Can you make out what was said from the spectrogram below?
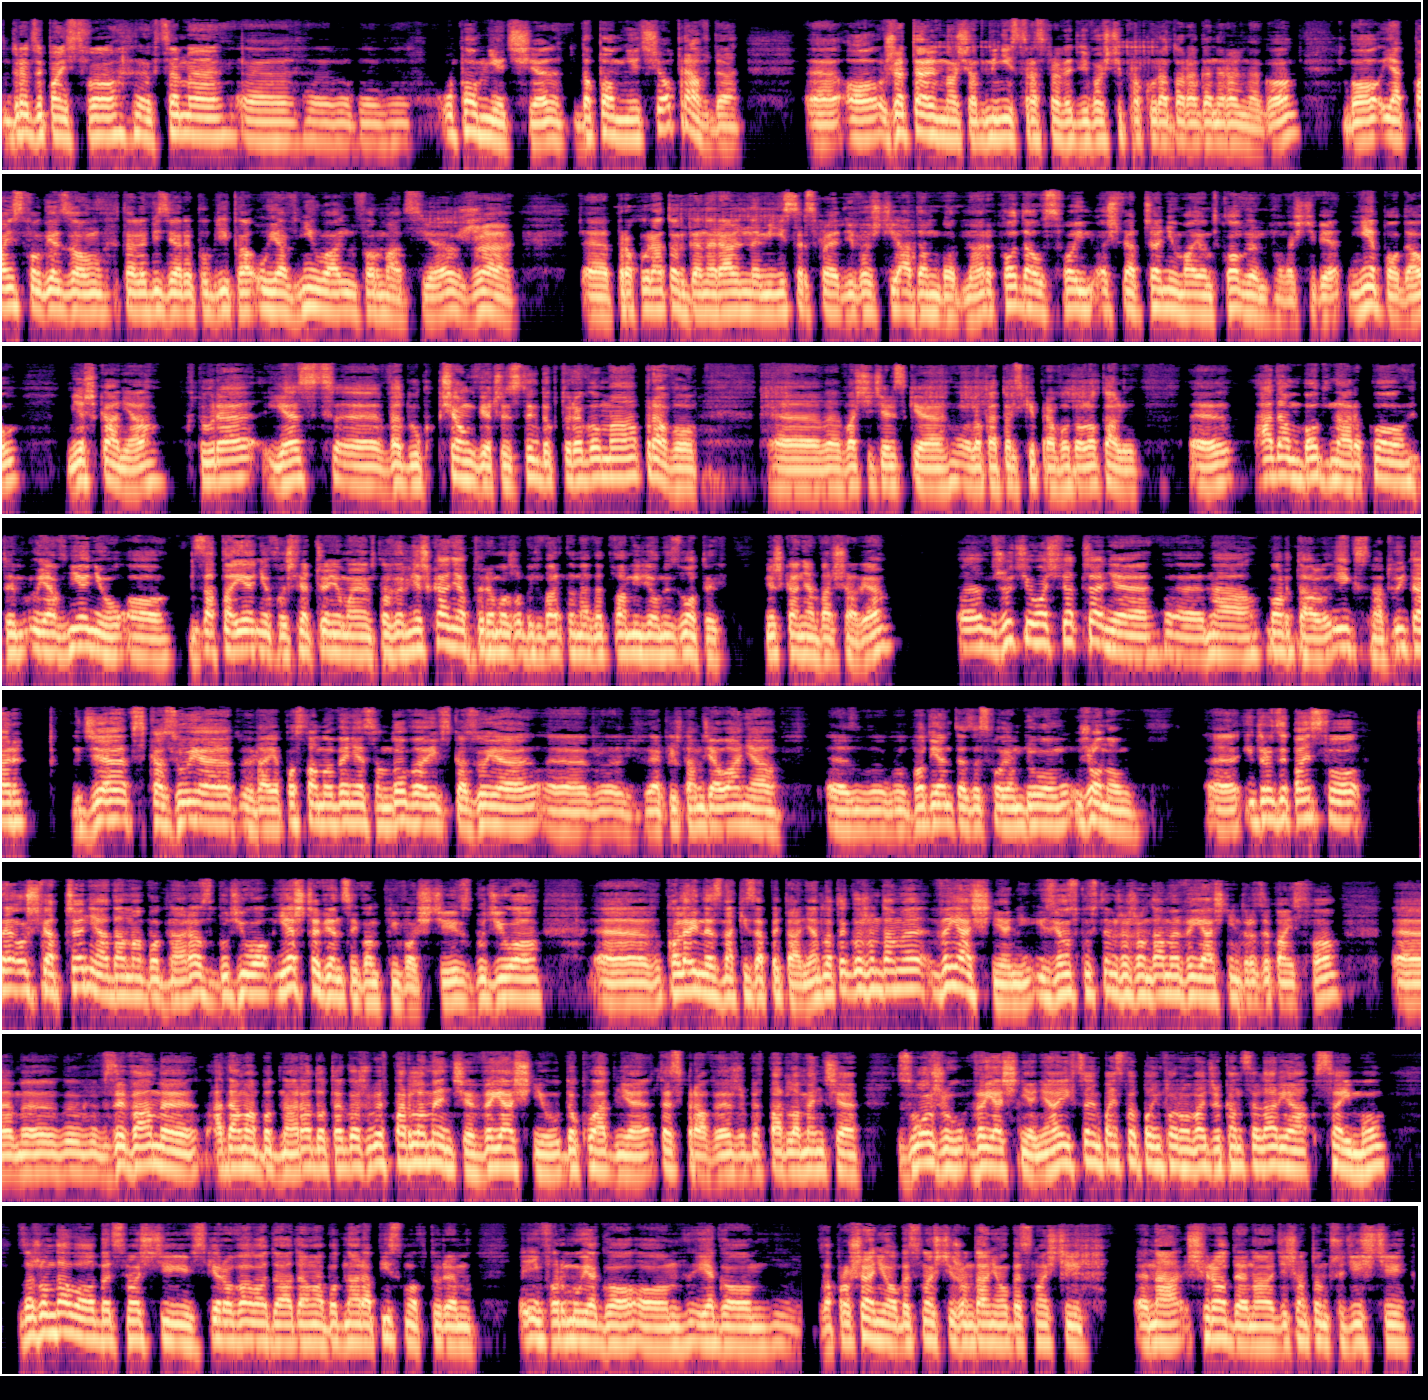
Drodzy Państwo, chcemy e, e, upomnieć się, dopomnieć się o prawdę, e, o rzetelność od ministra sprawiedliwości, prokuratora generalnego, bo jak Państwo wiedzą, telewizja Republika ujawniła informację, że prokurator generalny, minister sprawiedliwości Adam Bodnar podał w swoim oświadczeniu majątkowym, a właściwie nie podał, mieszkania, które jest według ksiąg wieczystych, do którego ma prawo właścicielskie, lokatorskie prawo do lokalu. E, Adam Bodnar po tym ujawnieniu o zatajeniu w oświadczeniu majątkowym mieszkania, które może być warte nawet 2 miliony złotych, mieszkania w Warszawie, e, wrzucił oświadczenie e, na portal X, na Twitter, gdzie wskazuje, daje postanowienie sądowe i wskazuje e, jakieś tam działania e, podjęte ze swoją byłą żoną. E, I drodzy Państwo, te oświadczenie Adama Bodnara wzbudziło jeszcze więcej wątpliwości, wzbudziło e, kolejne znaki zapytania, dlatego żądamy wyjaśnień. I w związku z tym, że żądamy wyjaśnień, drodzy Państwo, e, my wzywamy Adama Bodnara do tego, żeby w parlamencie wyjaśnił dokładnie te sprawy, żeby w parlamencie złożył wyjaśnienia. I chcę Państwa poinformować, że Kancelaria Sejmu zażądała obecności, skierowała do Adama Bodnara pismo, w którym informuje go o jego zaproszeniu, obecności, żądaniu obecności na środę na 10.30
